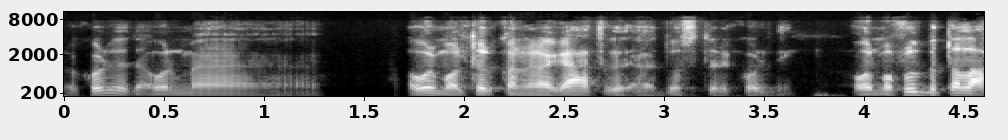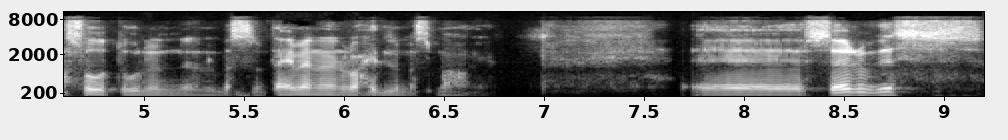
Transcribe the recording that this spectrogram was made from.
ريكوردد أول ما أول ما قلت لكم أنا رجعت دوست ريكوردنج هو المفروض بتطلع صوت بس تقريبا أنا الوحيد اللي بسمعه يعني. سيرفيس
